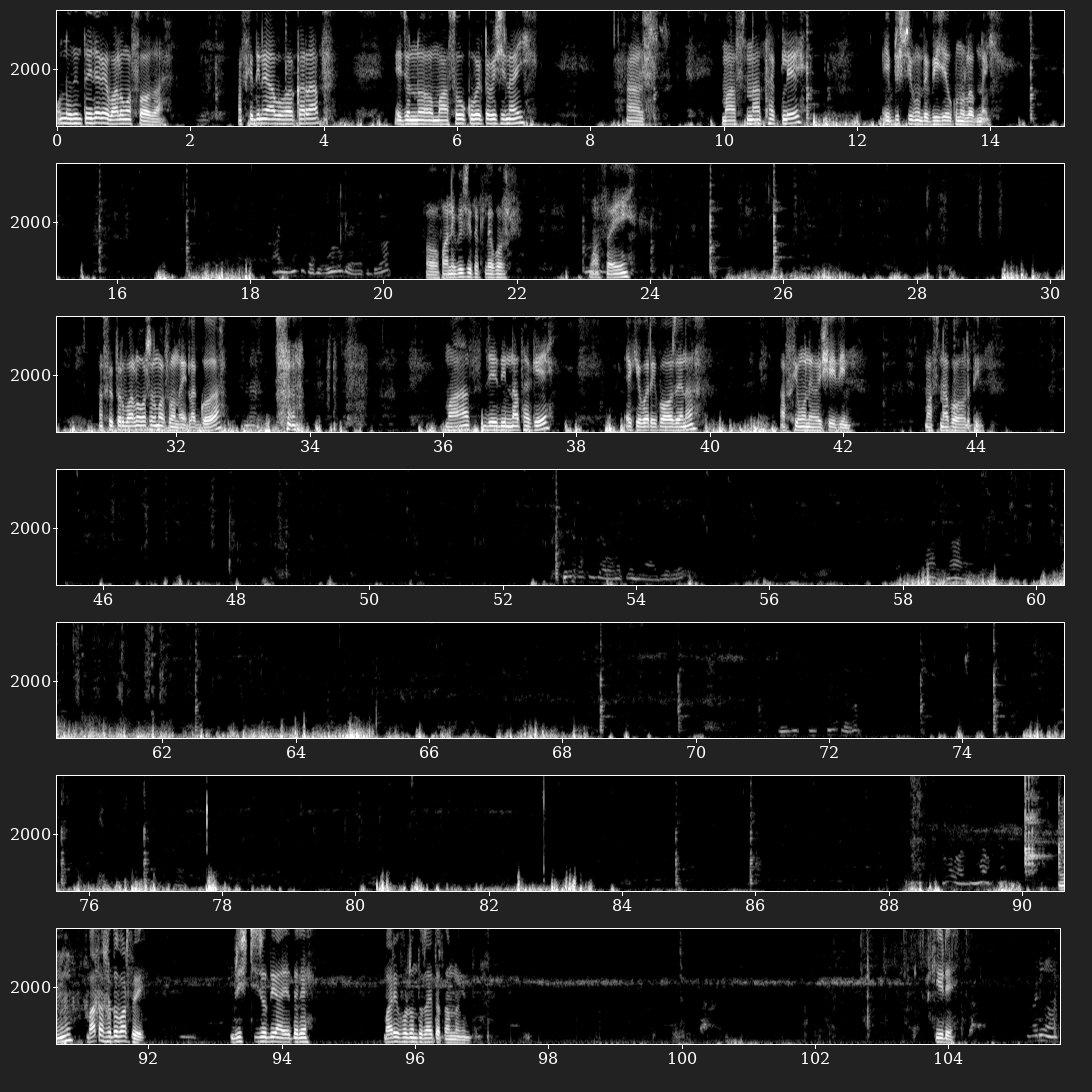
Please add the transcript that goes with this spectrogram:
অন্যদিন তো এই জায়গায় ভালো মাছ পাওয়া যায়। আজকে দিনের আবহাওয়া খারাপ এই জন্য মাছও খুব একটা বেশি নাই। আর মাছ না থাকলে এই বৃষ্টির মধ্যে ভিজেও কোনো লাভ নাই। ও, পানি বেশি থাকলে আবার মাছ আজকে তোর ভালোবাসার মাছও নাই, লাগবো হ্যাঁ? মাছ যেদিন না থাকে, একেবারেই পাওয়া যায় না আজকে মনে হয় সেই দিন, মাছ না পাওয়ার দিন মাছ না হুম বাতাসও তো বাড়ছে। বৃষ্টি যদি আয়, তাহলে বাড়ি পর্যন্ত যাইতে পারতাম না কিন্তু। কি রে? মাছ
